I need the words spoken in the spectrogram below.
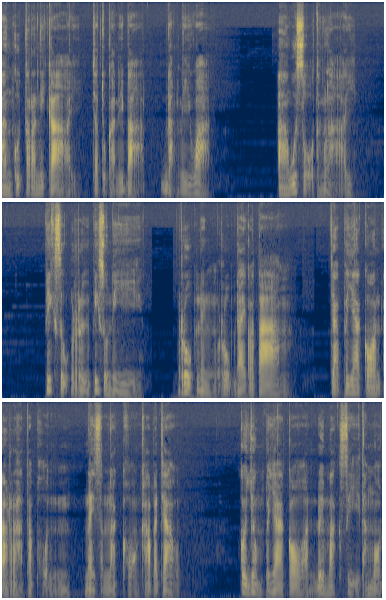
อังคุตรนิกาย จตุการนิบาตดังนี้ว่า อาวุโสทั้งหลาย ภิกษุหรือภิกษุณี รูปหนึ่งรูปใดก็ตามจะพยากรณ์อรหัตผลในสำนักของข้าพเจ้า ก็ย่อมพยากรณ์ด้วยมรรคสีทั้งหมด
